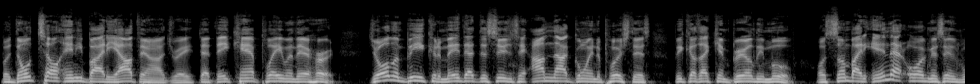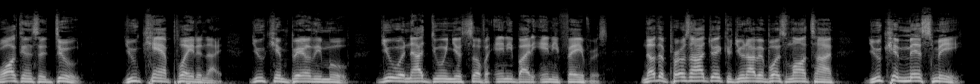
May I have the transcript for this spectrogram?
But don't tell anybody out there, Andre, that they can't play when they're hurt. Joel Embiid could have made that decision saying, I'm not going to push this because I can barely move. Or somebody in that organization walked in and said, dude, you can't play tonight. You can barely move. You are not doing yourself or anybody any favors. Another person, Andre, because you and I have been boys a long time, you can miss me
